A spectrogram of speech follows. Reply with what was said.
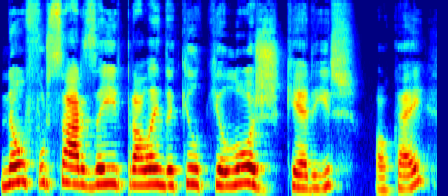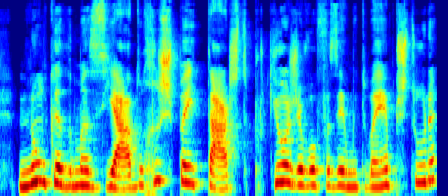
não o forçares a ir para além daquilo que ele hoje quer ir, ok? Nunca demasiado, respeitar-te, porque hoje eu vou fazer muito bem a postura,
